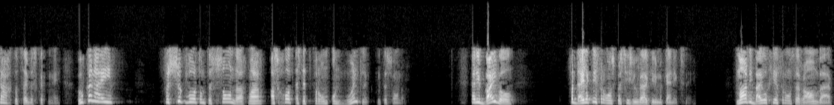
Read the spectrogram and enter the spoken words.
krag tot sy beskikking hê? Hoe kan hy versoek word om te sondig, maar as God is dit vir hom onmoontlik om te sondig? Nou die Bybel verduidelik nie vir ons presies hoe werk hierdie mechanics nie. Maar die Bybel gee vir ons 'n raamwerk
